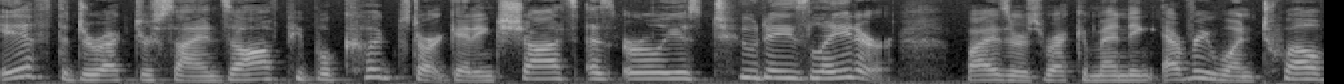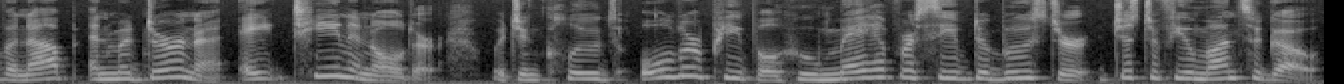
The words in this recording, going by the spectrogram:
If the director signs off, people could start getting shots as early as two days later. Pfizer is recommending everyone 12 and up, and Moderna 18 and older, which includes older people who may have received a booster just a few months ago,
